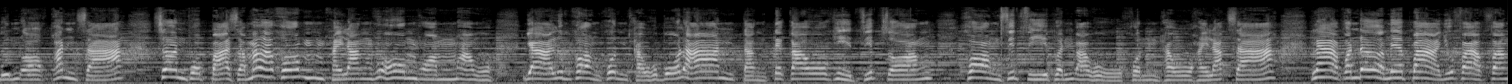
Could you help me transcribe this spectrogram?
บุญออกพันษาเชิญพบป่าสมาคมให้ลังโฮมหอมเฮาอย่าลืมข้องคนเฒ่าโบราณตั้งแต่เก่าหีดสิบสองข้องสิบสี่เพิ่นเบาคนเฒ่าให้รักษาลากันเด้อแม่ป้าอยู่ฝากฟัง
